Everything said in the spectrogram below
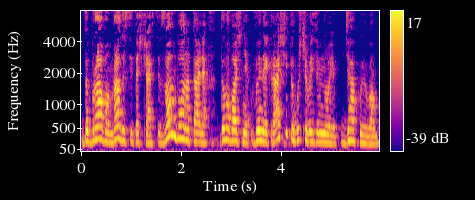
Добра вам, радості та щастя. З вами була Наталя. До побачення. Ви найкращі, тому що ви зі мною. Дякую вам.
